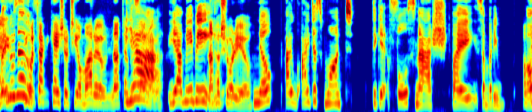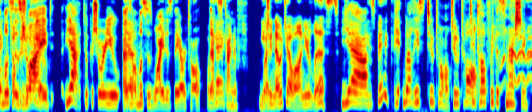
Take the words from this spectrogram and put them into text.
But who So You want knows? Takakeisho Chiyomaru, not Tobizaru. yeah, yeah, maybe. Not Hoshoryu. Nope. I I just want to get full smash by somebody Okay, almost as wide. Yeah, Tokushoryu as Yeah. almost as wide as they are tall. Okay. That's kind of what. Ichinojo on your list. Yeah. He's big. He- well, he's too tall. Too tall. Too tall for the smashing.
